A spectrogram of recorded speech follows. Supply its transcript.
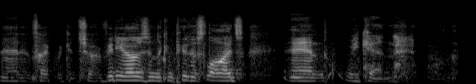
and in fact we can show videos in the computer slides, and we can um,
